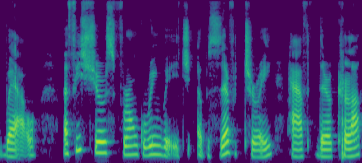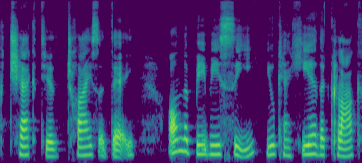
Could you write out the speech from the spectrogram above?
well. Officials from Greenwich Observatory have their clock checked twice a day. On the BBC, you can hear the clock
